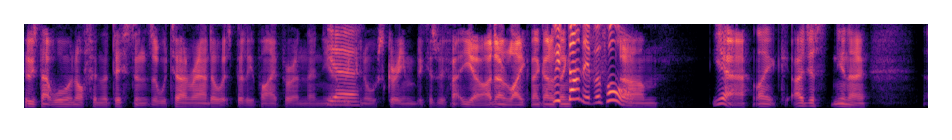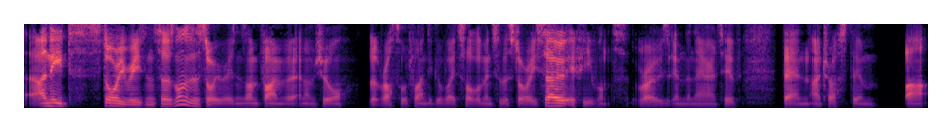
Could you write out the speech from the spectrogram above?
who's that woman off in the distance? Or we turn around, oh, it's Billie Piper, and then, yeah, Yeah. we can all scream because we found. Yeah, I don't like that kind of thing. We've done it before. Um, yeah, like, I just, you know, I need story reasons. So as long as the story reasons, I'm fine with it, and I'm sure that Russell would find a good way to slot them into the story. So if he wants Rose in the narrative, then I trust him. But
